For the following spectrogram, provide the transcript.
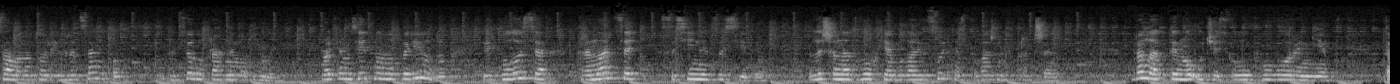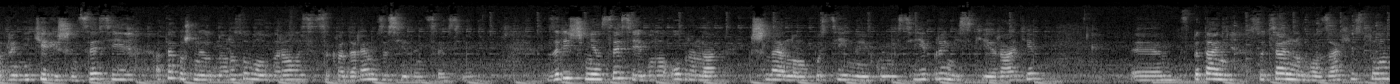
сам Анатолій Гриценко. До цього прагнемо і ми. Протягом звітного періоду відбулося 13 сесійних засідань. Лише на двох я була відсутня з поважних причин. Брала активну участь у обговоренні та прийнятті рішень сесії, а також неодноразово обиралася секретарем засідань сесії. За рішенням сесії була обрана членом постійної комісії при міській раді е, з питань соціального захисту,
